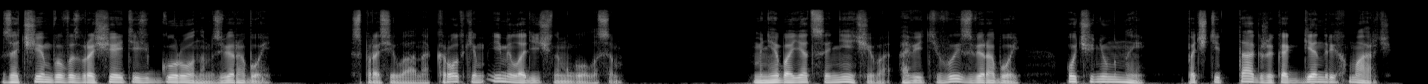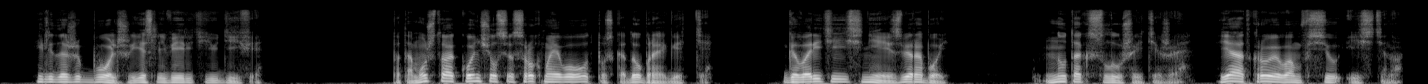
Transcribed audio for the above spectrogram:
«Зачем вы возвращаетесь к Гуронам, Зверобой?» — спросила она кротким и мелодичным голосом. «Мне бояться нечего, а ведь вы, Зверобой, очень умны, почти так же, как Генрих Марч, или даже больше, если верить Юдифе. Потому что окончился срок моего отпуска, добрая Гетти. Говорите яснее, Зверобой. Ну так слушайте же, я открою вам всю истину.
